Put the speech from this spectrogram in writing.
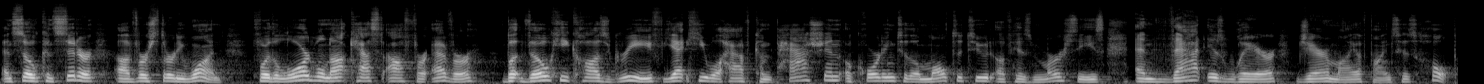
And so consider uh, verse 31 For the Lord will not cast off forever, but though he cause grief, yet he will have compassion according to the multitude of his mercies. And that is where Jeremiah finds his hope.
